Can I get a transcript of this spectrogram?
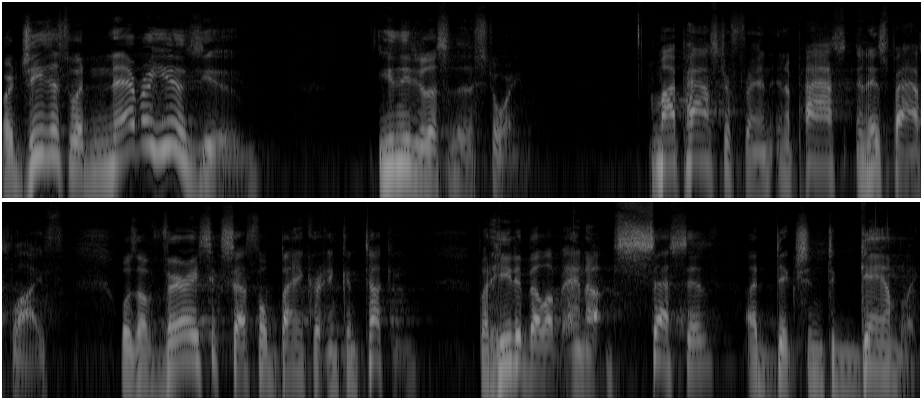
or Jesus would never use you, you need to listen to this story. My pastor friend in, a past, in his past life was a very successful banker in Kentucky, but he developed an obsessive addiction to gambling.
